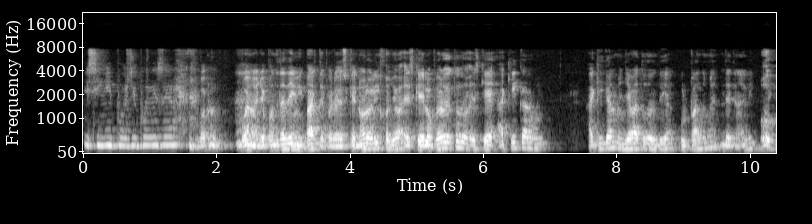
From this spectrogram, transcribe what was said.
y sin hipos, si puede ser. Bu- Bueno, yo pondré de mi parte, pero es que no lo elijo yo. Es que lo peor de todo es que aquí Carmen, aquí Carmen lleva todo el día culpándome de tener hipo.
